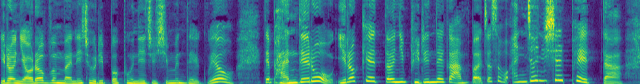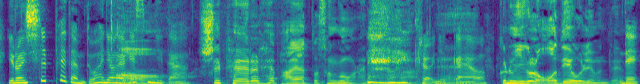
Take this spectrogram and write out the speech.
이런 여러분만의 조리법 보내주시면 되고요. 근데 반대로 이렇게 했더니 비린내가 안 빠져서 완전히 실패했다. 이런 실패담도 환영하겠습니다. 어, 실패를 해봐야 또 성공을 하니까. 그러니까요. 예. 그럼 이걸 어디에 올리면 돼요? 네,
